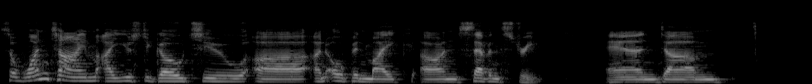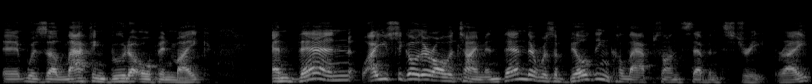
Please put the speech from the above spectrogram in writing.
So one time I used to go to uh, an open mic on Seventh Street, and um, it was a Laughing Buddha open mic. And then I used to go there all the time. And then there was a building collapse on Seventh Street, right?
